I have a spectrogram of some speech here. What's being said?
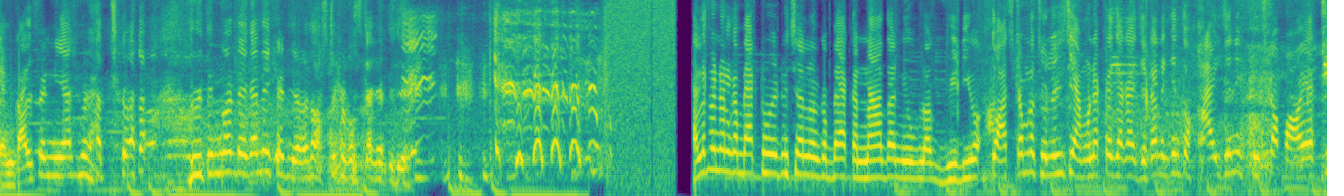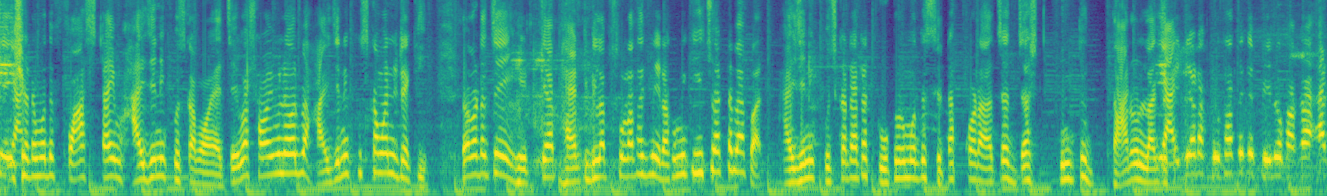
কেন গার্লফ্রেন্ড নিয়ে আসবে রাত্রেবেলা, দুই তিন ঘণ্টা এখানেই খেটে যাবে, দশ টাকা ফুচকা খেতে। Hello friend welcome back to my YouTube channel welcome back another new vlog video তো আজকে আমরা চলে এসেছি এমন একটা জায়গায় যেখানে কিন্তু হাইজেনিক ফুচকা পাওয়া যাচ্ছে। সেটার মধ্যে ফার্স্ট টাইম হাইজেনিক ফুচকা পাওয়া যাচ্ছে। এবার সবাই মিলে বলবে হাইজেনিক ফুচকা মানে এটা কি? ব্যাপারটা হচ্ছে হেড ক্যাপ হ্যান্ড গ্লাভস পরা থাকবে এরকমই কিছু একটা ব্যাপার? হাইজেনিক ফুচকাটা একটা টোটোর মধ্যে সেট আপ করা আছে জাস্ট কিন্তু দারুণ লাগে। আইডিয়াটা কোথা থেকে পেল কাকা? আর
